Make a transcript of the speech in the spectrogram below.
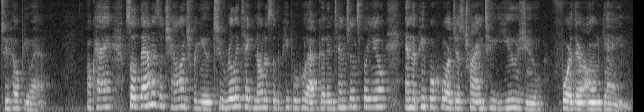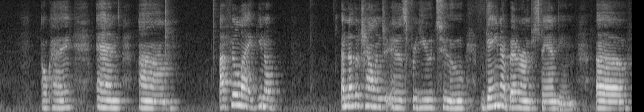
to help you at. Okay? So that is a challenge for you to really take notice of the people who have good intentions for you and the people who are just trying to use you for their own gain okay? And um, I feel like, you know, another challenge is for you to gain a better understanding of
